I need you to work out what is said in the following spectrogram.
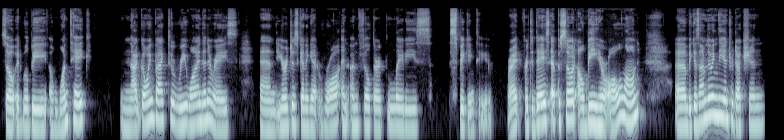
So it will be a one take, not going back to rewind and erase and you're just going to get raw and unfiltered ladies speaking to you, right? For today's episode, I'll be here all alone um, because I'm doing the introduction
